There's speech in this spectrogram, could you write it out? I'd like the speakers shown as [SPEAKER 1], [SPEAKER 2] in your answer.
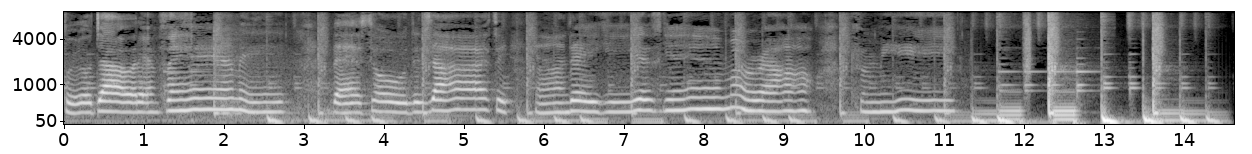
[SPEAKER 1] through doubt and family. That's so disaster and they is getting.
